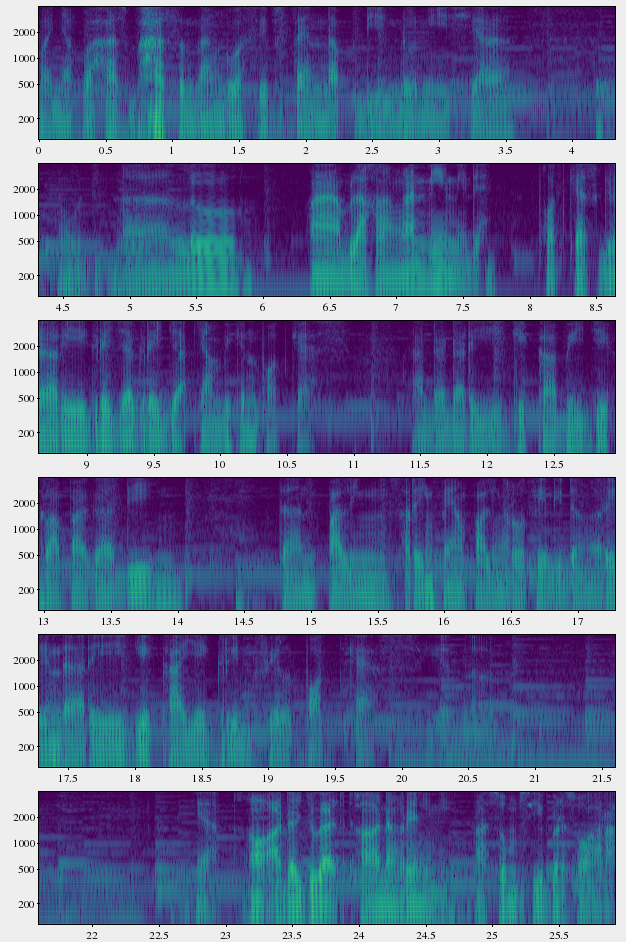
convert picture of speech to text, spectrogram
banyak bahas-bahas tentang gosip stand up di Indonesia. Lalu nah belakangan ini deh podcast dari gereja-gereja yang bikin podcast. Ada dari GKBJ Kelapa Gading dan paling sering yang paling rutin didengerin dari GKY Greenfield Podcast gitu. Ya oh ada juga uh, dengerin ini asumsi bersuara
